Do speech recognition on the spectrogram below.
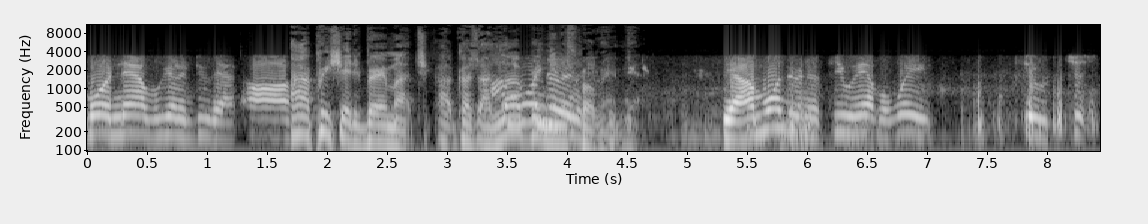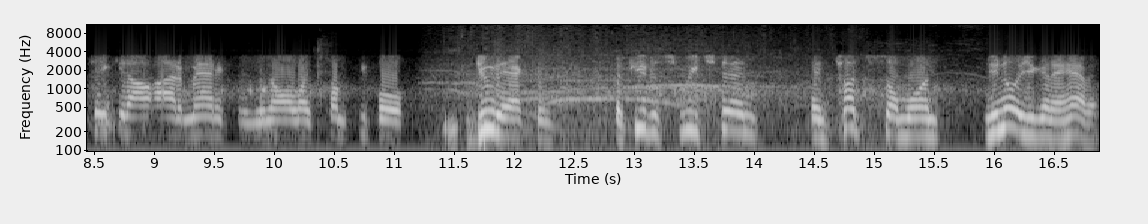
more than that, we're gonna do that. Uh, I appreciate it very much because uh, I love bringing this program. Yeah. Yeah, I'm wondering if you have a way to just take it out automatically. You know, like some people do that because if you just reached in and touched someone you know you're going to have it.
